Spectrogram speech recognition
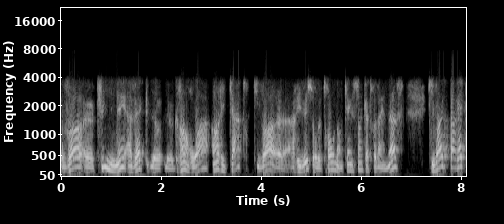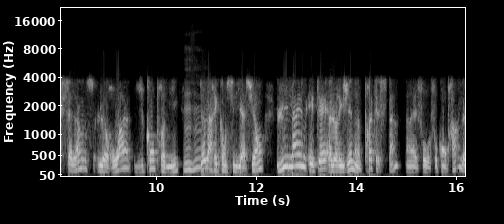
va euh, culminer avec le, grand roi Henri IV, qui va euh, arriver sur le trône en 1589, qui va être par excellence le roi du compromis, mm-hmm. de la réconciliation. Lui-même était à l'origine un protestant, hein, il faut, faut comprendre.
